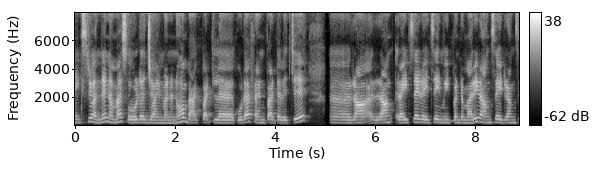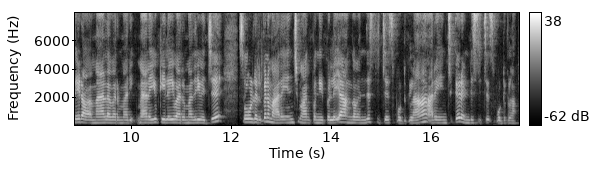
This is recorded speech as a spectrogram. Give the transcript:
நெக்ஸ்ட்டு வந்து நம்ம ஷோல்டர் ஜாயின் பண்ணணும். பேக் பார்ட்டில் கூட ஃப்ரண்ட் பார்ட்டை வச்சு ரா wrong right side right side meet பண்ணுற மாதிரி ராங் சைடு ராங் சைடு மேலே வர மாதிரி மேலேயும் கீழேயும் வர மாதிரி வச்சு ஷோல்டருக்கு நம்ம அரை இன்ச் மார்க் பண்ணியிருப்போம் இல்லையா? அங்கே வந்து ஸ்டிச்சஸ் போட்டுக்கலாம். அரை இன்ச்சுக்கு ரெண்டு ஸ்டிச்சஸ் போட்டுக்கலாம்.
